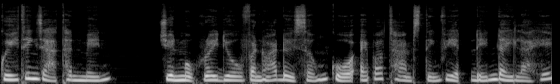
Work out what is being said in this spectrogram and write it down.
Quý thính giả thân mến, chuyên mục Radio Văn hóa Đời Sống của Epoch Times tiếng Việt đến đây là hết.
